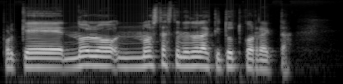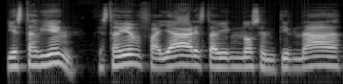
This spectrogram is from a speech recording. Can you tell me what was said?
porque no, lo, no estás teniendo la actitud correcta. Y está bien, está bien fallar, está bien no sentir nada,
